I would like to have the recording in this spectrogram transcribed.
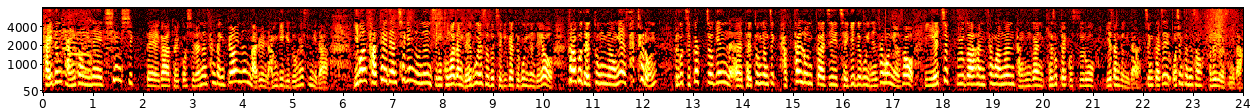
바이든 당선인의 취임식 때가 될 것이라는 상당히 뼈있는 말을 남기기도 했습니다. 이번 사태에 대한 책임론은 지금 공화당 내부에서도 제기가 되고 있는데요. 트럼프 대통령의 사퇴론, 그리고 즉각적인 에, 대통령직 박탈론까지 제기되고 있는 상황이어서 이 예측 불가한 상황은 당분간 계속될 것으로 예상됩니다. 지금까지 워싱턴에서 전해드렸습니다.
